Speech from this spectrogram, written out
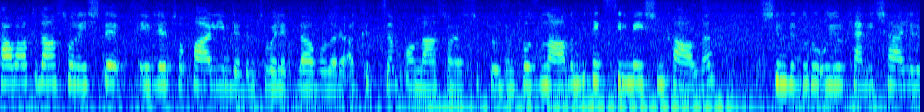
kahvaltıdan sonra işte evleri toparlayayım dedim. Tuvalet lavaboları akıttım. Ondan sonra süpürdüm. Tozunu aldım. Bir tek silme işim kaldı. Şimdi Duru uyurken içerileri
